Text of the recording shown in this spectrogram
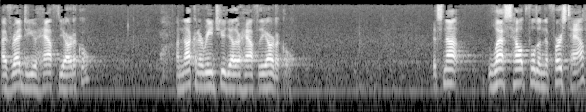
I've read to you half the article. I'm not going to read to you the other half of the article. It's not less helpful than the first half.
